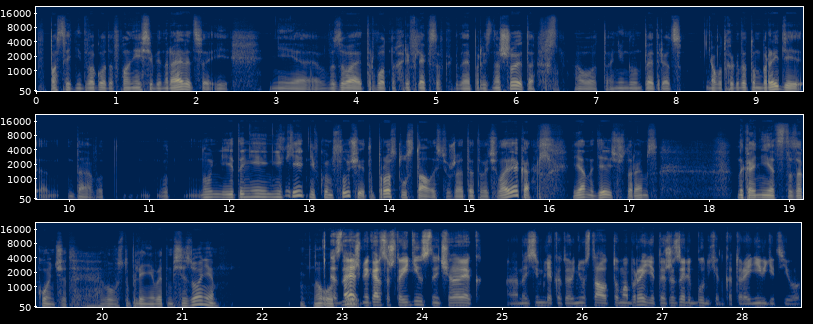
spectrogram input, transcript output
в последние два года вполне себе нравятся и не вызывают рвотных рефлексов, когда я произношу это. А вот, а New England Patriots. А вот когда Том Брэди, э, да, вот, вот ну, это не, не хейт ни в коем случае, это просто усталость уже от этого человека. Я надеюсь, что Рэмс наконец-то закончит его выступление в этом сезоне. Ну, вот, Знаешь, э, мне кажется, что единственный человек а, на Земле, который не устал от Тома Брэди, это Жизель Бунхен, которая не видит его.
